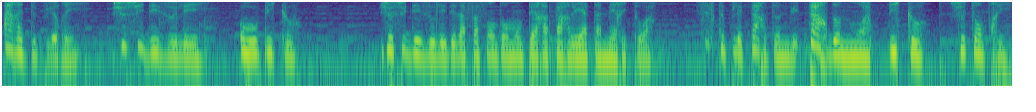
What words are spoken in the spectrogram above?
Arrête de pleurer. Je suis désolée. Oh, Pico. Je suis désolée de la façon dont mon père a parlé à ta mère et toi. S'il te plaît, pardonne-lui. Pardonne-moi, Pico. Je t'en prie.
